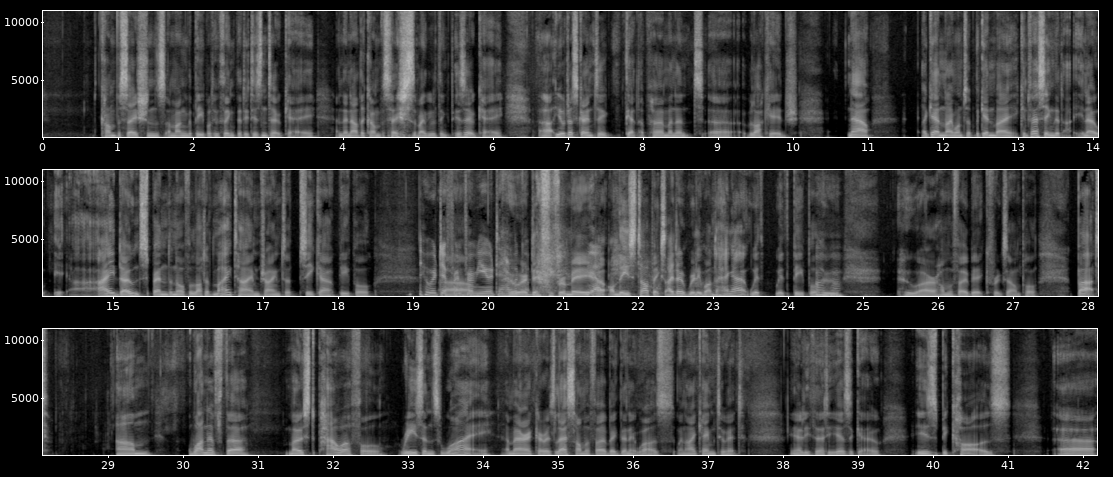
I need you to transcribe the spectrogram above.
conversations among the people who think that it isn't okay, and then other conversations among people who think it is okay, uh, you're just going to get a permanent uh, blockage. Now, again, I want to begin by confessing that you know I don't spend an awful lot of my time trying to seek out people Who are different from you to have Um, who are different from me Yeah. uh, on these topics. I don't really want to hang out with with people who who are homophobic, for example. But um, one of the most powerful reasons why America is less homophobic than it was when I came to it nearly 30 years ago is because uh,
